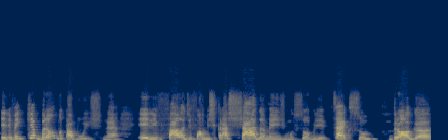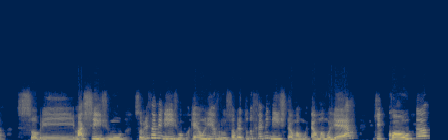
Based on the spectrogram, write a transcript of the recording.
Ele vem quebrando tabus, né? Ele fala de forma escrachada mesmo sobre sexo, droga, sobre machismo, sobre feminismo, porque é um livro, sobretudo, feminista. É uma, é uma mulher que conta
